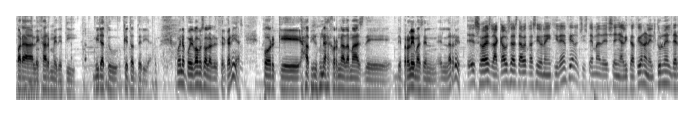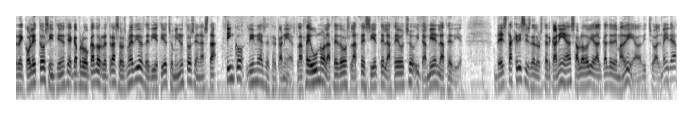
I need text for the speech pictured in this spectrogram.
para alejarme de ti. Mira tú, qué tontería. ¿no? Bueno, pues vamos a hablar de cercanías, porque ha habido una jornada más de, problemas en, en la red. Eso es, la causa esta vez ha sido una incidencia en el sistema de señalización en el túnel de Recoletos, incidencia que ha provocado retrasos medios de 18 minutos en hasta 5 líneas de cercanías, la C1, la C2, la C7, la C8 y también la C10. De esta crisis de los cercanías ha hablado hoy el alcalde de Madrid, ha dicho Almeida,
